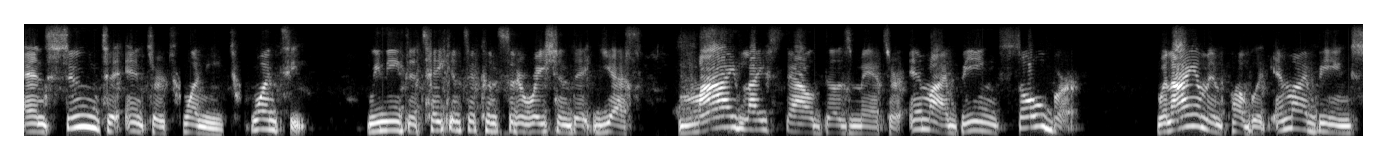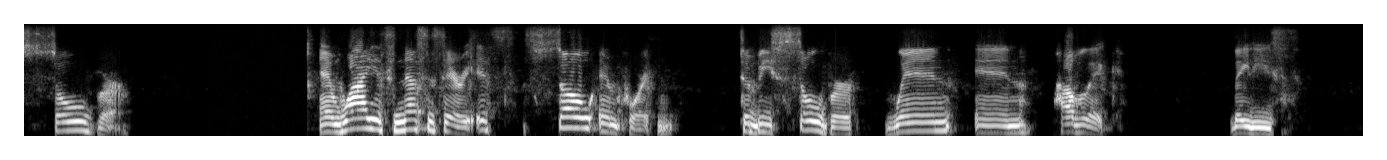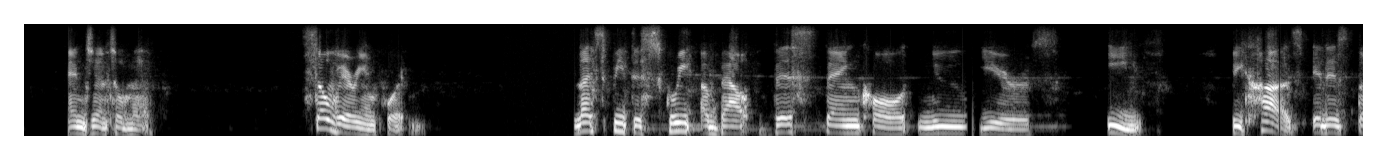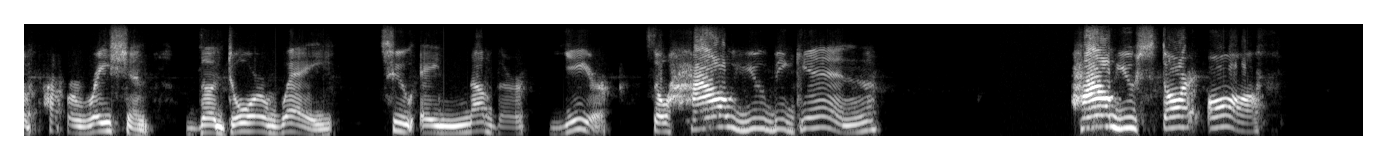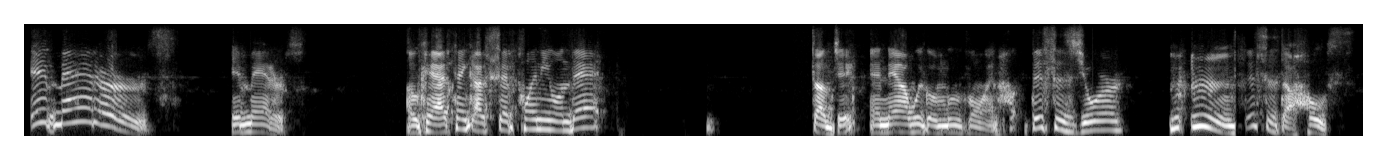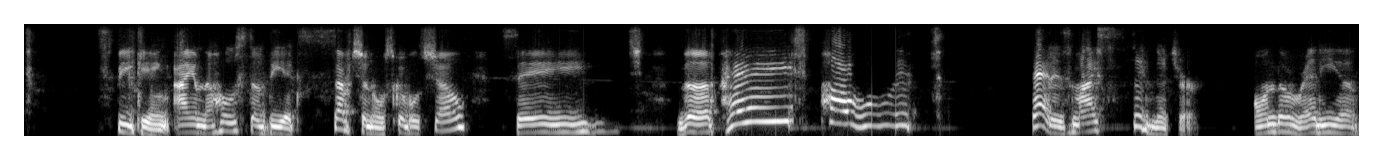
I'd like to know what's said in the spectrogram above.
and soon to enter 2020. We need to take into consideration that yes, my lifestyle does matter. Am I being sober? When I am in public, am I being sober? And why it's necessary. It's so important to be sober when in public, ladies and gentlemen. So very important. Let's be discreet about this thing called New Year's Eve because it is the preparation, the doorway to another year. So, how you begin, how you start off, it matters. It matters. Okay, I think I've said plenty on that subject, and now we're going to move on. This is your, this is the host speaking. I am the host of the Exceptional Scribble Show, Sage, the page poet. That is my signature on the radio.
